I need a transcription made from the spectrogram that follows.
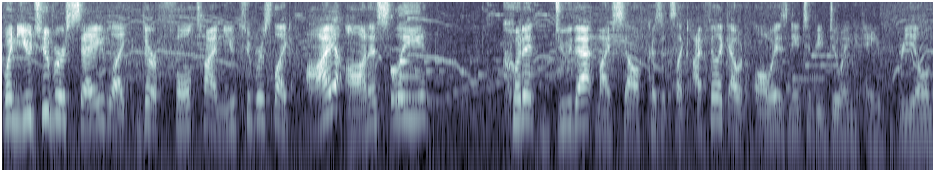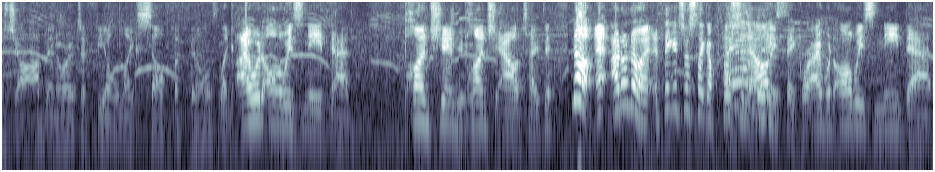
when YouTubers say, like, they're full-time YouTubers, like, I honestly couldn't do that myself because it's like, I feel like I would always need to be doing a real job in order to feel, like, self-fulfilled. Like, I would always need that punch in, punch out type thing. No, I, I don't know. I think it's just like a personality thing where I would always need that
